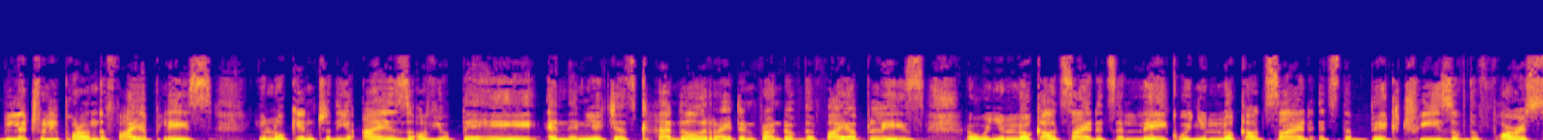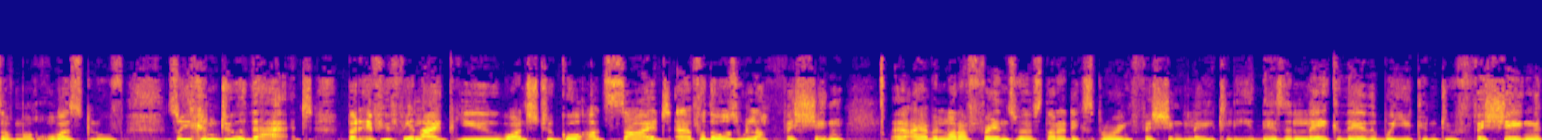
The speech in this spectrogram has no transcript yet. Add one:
literally put on the fireplace, you look into the eyes of your bay, and then you just cuddle right in front of the fireplace. And when you look outside, it's a lake. When you look outside, it's the big trees of the forests of Magoebaskloof. So you can do that. But if you feel like you want to go outside, uh, for those who love fishing, uh, I have a lot of friends who have started exploring fishing lately lately. There's a lake there where you can do fishing.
